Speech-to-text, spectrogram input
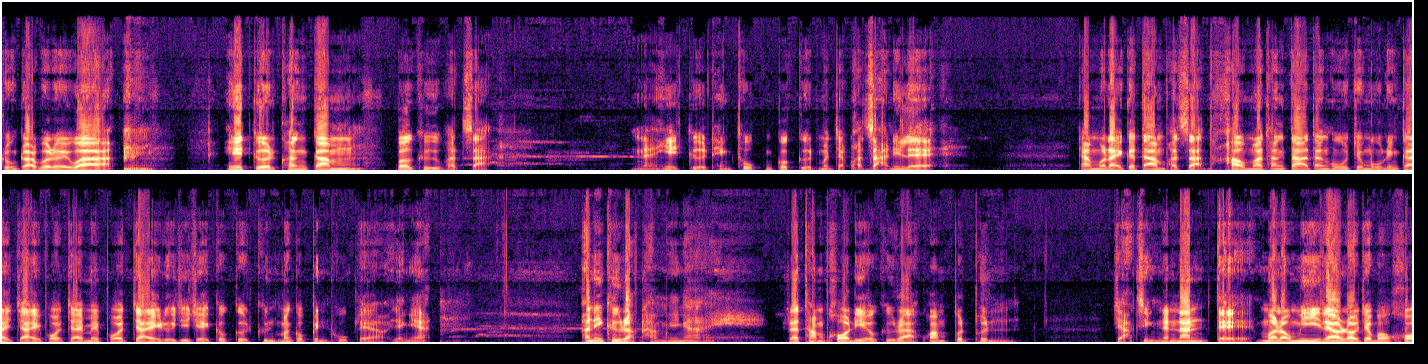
ทรงตรัสไว้เลยว่า เหตุเกิดแห่งกรรมก็คือผัสสะนะเหตุเกิดแห่งทุกข์ก็เกิดมาจากผัสสะนี่แหละ ถ้าเมื่อไรก็ตามผัสสะเข้ามาทางตาทางหูจมูกลิ้นกายใจ พอใจไม่พอใจหรือเฉยๆก็เกิดขึ้นมันก็เป็นทุกข์แล้วอย่างเงี้ยอันนี้คือหลักธรรมง่าย ๆ และทำข้อเดียวคือละความเพลิดเพลินจากสิ่งนั้นๆ แต่เมื่อเรามีแล้วเราจะบอกขอ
